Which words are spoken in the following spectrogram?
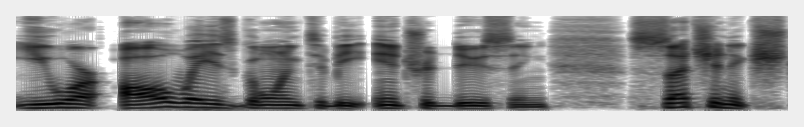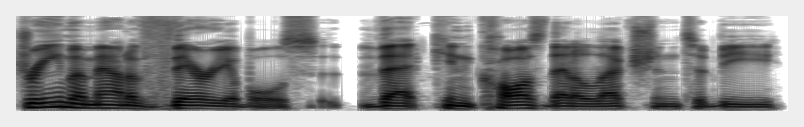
You are always going to be introducing such an extreme amount of variables that can cause that election to be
